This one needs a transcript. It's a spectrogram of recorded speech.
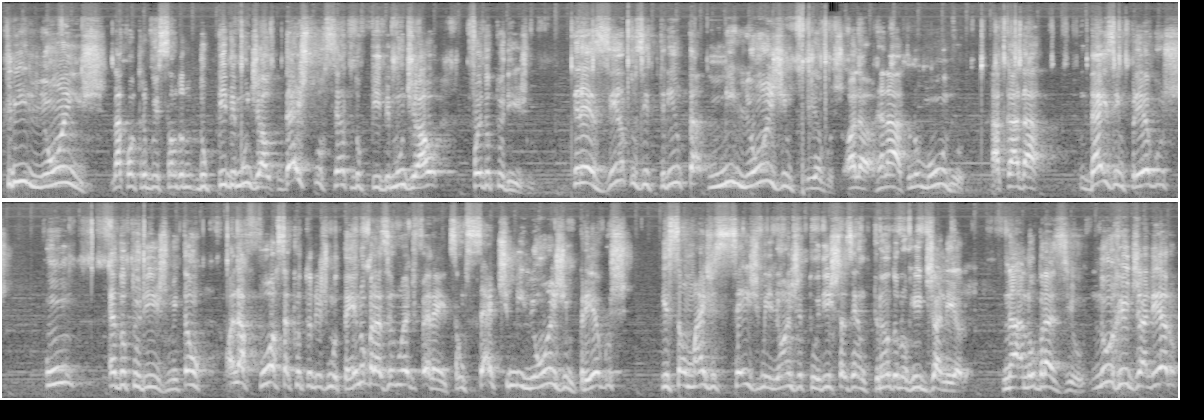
trilhões da contribuição do, do PIB mundial. 10% do PIB mundial foi do turismo. 330 milhões de empregos. Olha, Renato, no mundo, a cada 10 empregos, um é do turismo. Então, olha a força que o turismo tem. E no Brasil não é diferente. São 7 milhões de empregos e são mais de 6 milhões de turistas entrando no Rio de Janeiro, na, no Brasil. No Rio de Janeiro,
